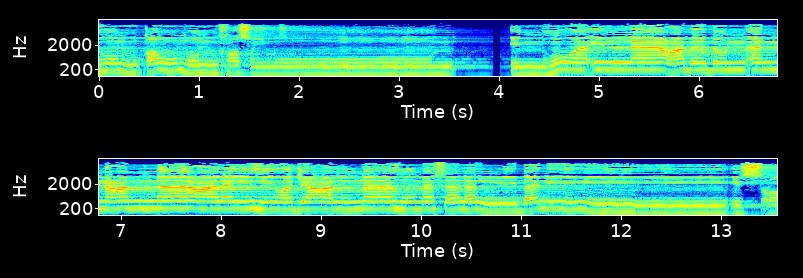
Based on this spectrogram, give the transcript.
هم قوم خصمون. إن هو إلا عبد أنعمنا عليه وجعلناه مثلا لبني إسرائيل.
